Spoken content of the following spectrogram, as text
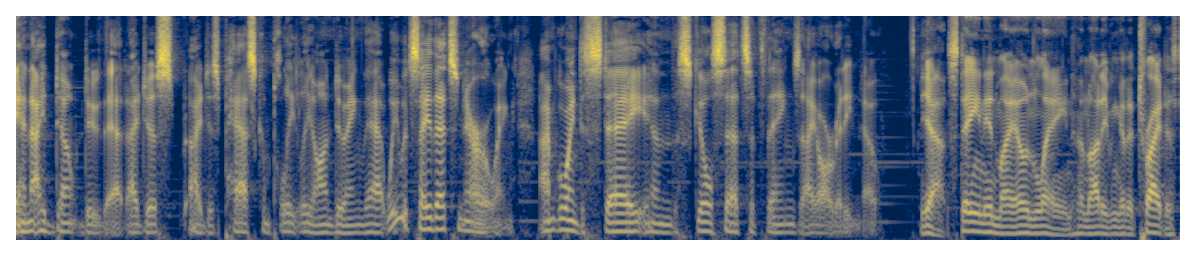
and I don't do that. I just I just pass completely on doing that. We would say that's narrowing. I'm going to stay in the skill sets of things I already know. Yeah, staying in my own lane. I'm not even going to try to,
